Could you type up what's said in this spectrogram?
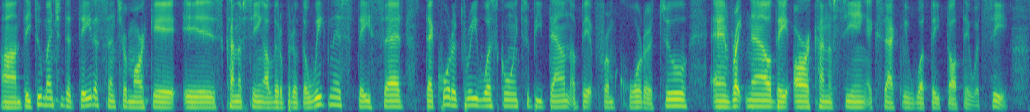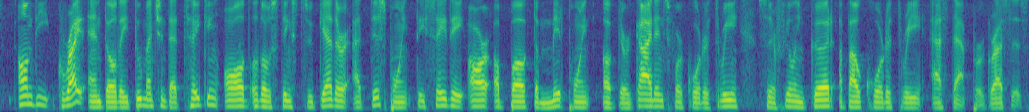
Um, they do mention the data center market is kind of seeing a little bit of the weakness. They said that quarter three was going to be down a bit from quarter two, and right now they are kind of seeing exactly what they thought they would see on the right end, though, they do mention that taking all of those things together at this point, they say they are above the midpoint of their guidance for quarter three. So they're feeling good about quarter three as that progresses.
